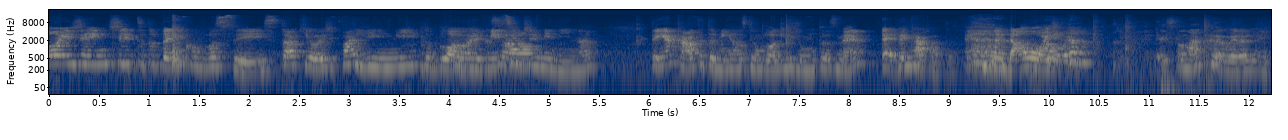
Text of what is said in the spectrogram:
Oi, gente, tudo bem com vocês? Estou aqui hoje com a Aline, do blog Oi, Vice pessoal. de Menina. Tem a Cata também, elas têm um blog juntas, né? É, vem cá, Cata. Dá um oi. Eu estou na câmera, gente.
